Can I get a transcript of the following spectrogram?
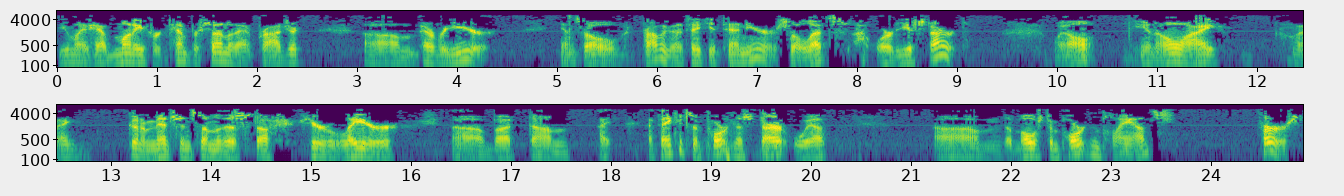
you might have money for 10% of that project um, every year. And so, it's probably going to take you 10 years. So, let's, where do you start? Well, you know, I, I going to mention some of this stuff here later, uh, but um, I, I think it's important to start with um, the most important plants first.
